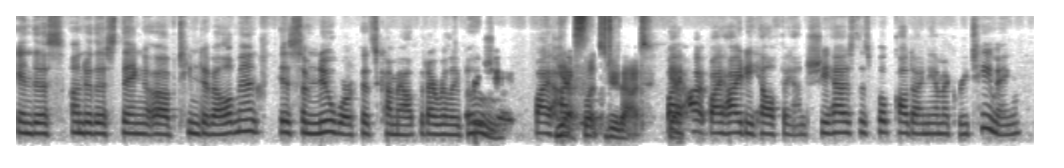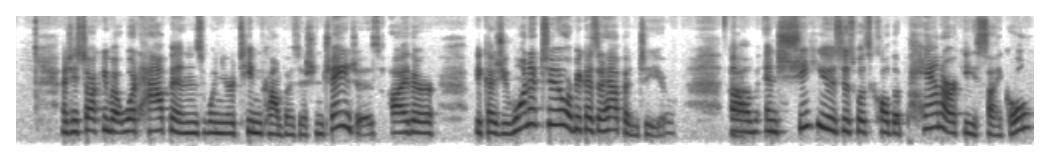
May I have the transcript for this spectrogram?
in this under this thing of team development is some new work that's come out that I really appreciate. by Heidi, yes, let's do that. By, yeah. by Heidi Helfand. She has this book called Dynamic Reteaming. And she's talking about what happens when your team composition changes, either because you want it to or because it happened to you. Um, and she uses what's called the panarchy cycle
